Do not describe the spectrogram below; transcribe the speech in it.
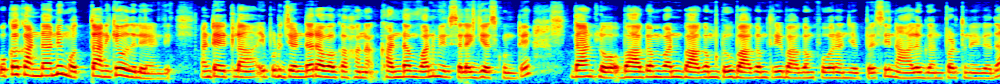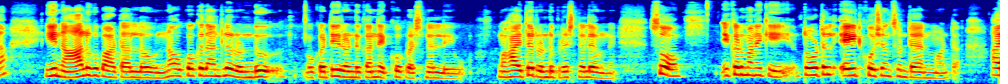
ఒక ఖండాన్ని మొత్తానికే వదిలేయండి. అంటే ఎట్లా? ఇప్పుడు జెండర్ అవగాహన ఖండం వన్ మీరు సెలెక్ట్ చేసుకుంటే దాంట్లో భాగం వన్ భాగం టూ భాగం త్రీ భాగం ఫోర్ అని చెప్పేసి నాలుగు కనపడుతున్నాయి కదా. ఈ నాలుగు పాఠాల్లో ఉన్న ఒక్కొక్క దాంట్లో రెండు ఒకటి రెండు కన్నా ఎక్కువ ప్రశ్నలు లేవు. మహా అయితే రెండు ప్రశ్నలే ఉన్నాయి. సో ఇక్కడ మనకి టోటల్ ఎయిట్ క్వశ్చన్స్ ఉంటాయన్నమాట. ఆ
